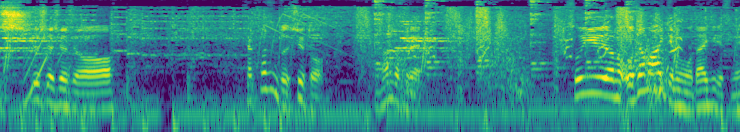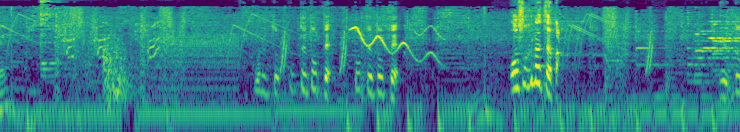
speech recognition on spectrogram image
しよしよしよし。よ100%でシュート。なんだそれ。そういうあのお邪魔アイテムも大事ですね。これと取って取って。取って取って。遅くなっちゃったえっと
